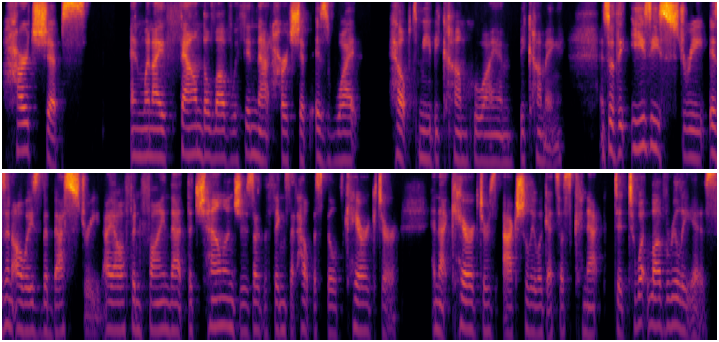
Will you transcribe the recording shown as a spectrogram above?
hardships. And when I found the love within that hardship is what helped me become who I am becoming. And so the easy street isn't always the best street. I often find that the challenges are the things that help us build character and that character is actually what gets us connected to what love really is.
